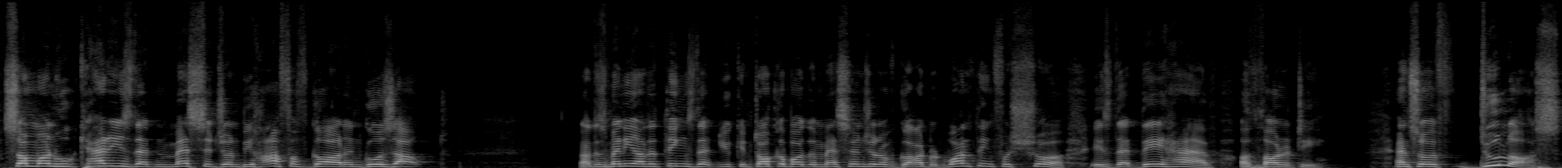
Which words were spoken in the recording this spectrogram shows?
someone who carries that message on behalf of God and goes out. Now, there's many other things that you can talk about the messenger of God, but one thing for sure is that they have authority. And so, if doulos,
